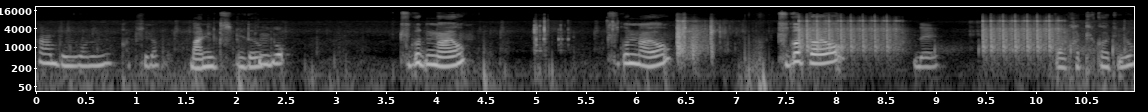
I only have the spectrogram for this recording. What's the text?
사람 보이거든요. 갑시다. 많이 죽인대요. 불교. 죽었나요? 죽었나요? 죽었어요? 네. 그럼 같이 가지요?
